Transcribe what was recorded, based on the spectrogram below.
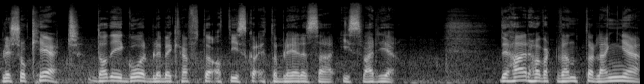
ble sjokkert da det i går ble bekreftet at de skal etablere seg i Sverige. Det her har vært venta lenge,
